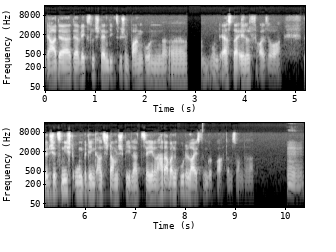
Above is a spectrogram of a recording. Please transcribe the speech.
ja, der, der wechselt ständig zwischen Bank und, äh, und erster Elf. Also würde ich jetzt nicht unbedingt als Stammspieler zählen, hat aber eine gute Leistung gebracht am Sonntag. Mhm.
